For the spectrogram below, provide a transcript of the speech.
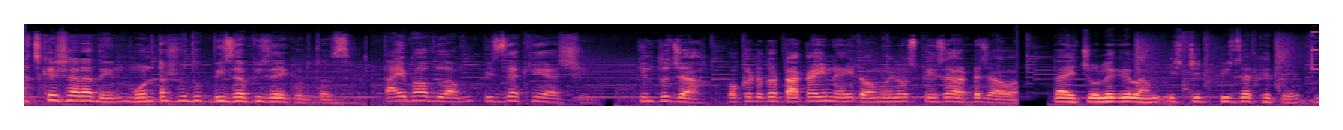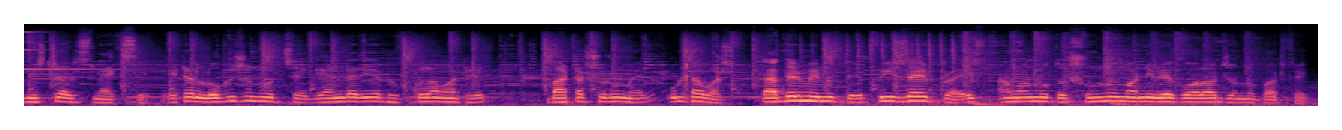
আজকে সারাদিন মনটা শুধু পিজা পিজাই করতেছে। তাই ভাবলাম পিজা খেয়ে আসি। কিন্তু যা পকেটে তো টাকাই নাই ডমিনোস পিজা হাটে যাওয়া তাই চলে গেলাম স্ট্রিট পিজা খেতে মিস্টার স্ন্যাক্সে এটার লোকেশন হচ্ছে গ্যান্ডারিয়া ঢুকখোলা মাঠের বাটা শোরুমের উল্টা পাশে। তাদের মেনুতে পিজার প্রাইস আমার মতো শূন্য মানি ব্যাগওয়ালার জন্য পারফেক্ট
